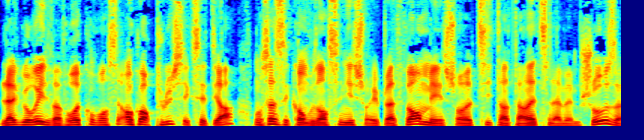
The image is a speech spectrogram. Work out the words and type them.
l'algorithme va vous récompenser encore plus, etc. Donc ça c'est quand vous enseignez sur les plateformes, mais sur votre site internet c'est la même chose.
